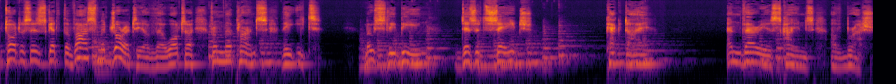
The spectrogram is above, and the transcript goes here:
Tortoises get the vast majority of their water from the plants they eat, mostly being desert sage, cacti, and various kinds of brush.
